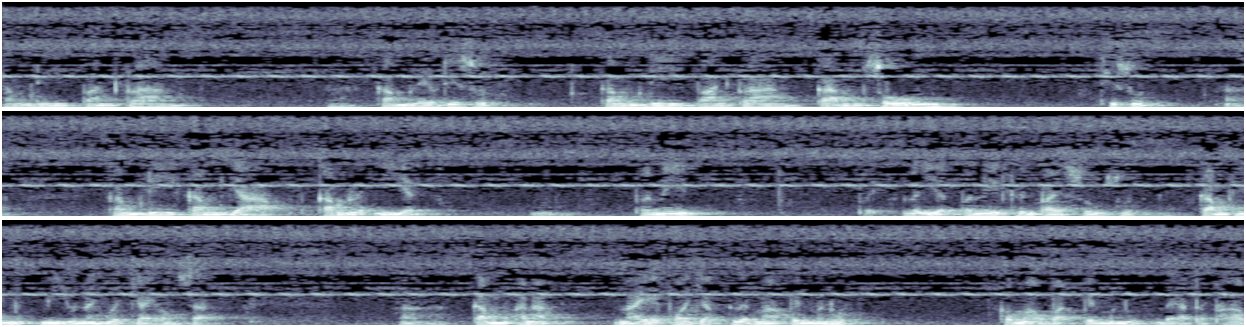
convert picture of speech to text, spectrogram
กรรมดีปานกลางกรรมเลวที่สุดกรรมดีปานกลางกรรมสูงที่สุด กรรมดีกรรมหยาบกรรมละเอียดประณีตละเอียดประณีตขึ้นไปสูงสุด กรรมที่มีอยู่ในหัวใจของสัตว์กรรมขนาดไหนพอจะเกิดมาเป็นมนุษย์ ก็มาบัตเป็นมนุษย์ได้อัตภาพ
